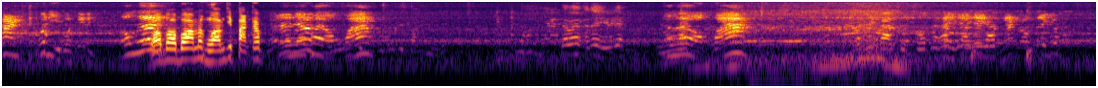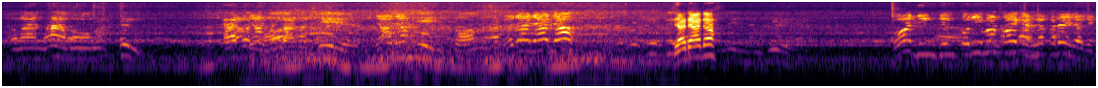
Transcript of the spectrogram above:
ข้างพอดีกว่าที่นี่เอาเงินบอบอบอมันหัวมันจะปักครับ เดี๋ยวเดี๋ยวออกขวาแต่ว่าก็ได้อยู่เนี่ยเอาเงินออกขวาบรรยากาศสดๆนะคได้รับตอนนี้ครับได้งั้นออกได้ยกประมาณห้าโมงครึ่งคาดว่าจะถึงหลังวันที่เดี๋ยวเดี๋ยวที่สองนะครับเดี๋ยวเดี๋ยวเดี๋ยวเดี๋ยวเดี๋ยวเดี๋ยวโอ้ดึงดึงตัวนี้มาซ้อยกันแล้วก็ได้เลยนี่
